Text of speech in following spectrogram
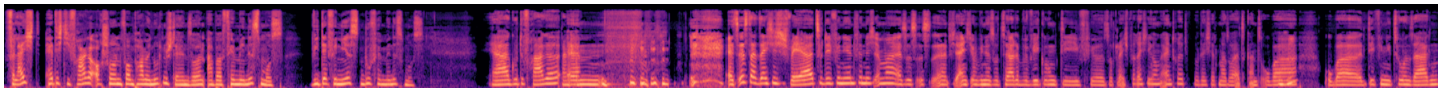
Vielleicht hätte ich die Frage auch schon vor ein paar Minuten stellen sollen, aber Feminismus, wie definierst du Feminismus? Ja, gute Frage. Ähm, es ist tatsächlich schwer zu definieren, finde ich immer. Also es ist natürlich eigentlich irgendwie eine soziale Bewegung, die für so Gleichberechtigung eintritt, würde ich jetzt mal so als ganz Ober, mhm. Oberdefinition sagen.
